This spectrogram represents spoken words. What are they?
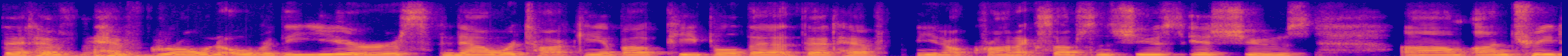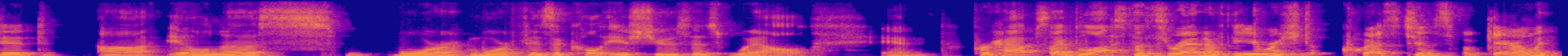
that have have grown over the years. Now we're talking about about people that that have you know chronic substance use issues, um, untreated uh, illness, more more physical issues as well. And perhaps I've lost the thread of the original question. So Carolyn,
